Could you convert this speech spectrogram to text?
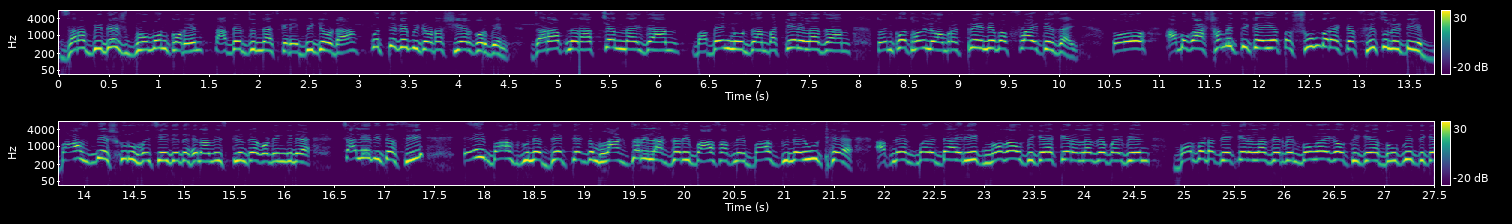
যারা বিদেশ ভ্রমণ করেন, তাদের জন্য আজকের এই ভিডিওটা, প্রত্যেকের ভিডিওটা শেয়ার করবেন। যারা আপনারা চেন্নাই যান বা বেঙ্গলোর যান বা কেরালা যান, তো এন কথা হইল আমরা ট্রেনে বা ফ্লাইটে যাই। তো আমাকে আসামের থেকে এত সুন্দর একটা ফেসিলিটি বাস দিয়ে শুরু হয়েছে যে দেখেন আমি স্ক্রিন রেকর্ডিং গুনে চালিয়ে দিতেছি। এই বাসগুলো দেখতে একদম লাক্সারি লাক্সারি বাস আপনি এই বাসগুলো উঠে আপনি একবারে ডাইরেক্ট নগাঁও থেকে কেরালা যে পাইবেন, বরপাটা থেকে কেরালা যাবেন বঙ্গাইগাঁও থেকে ধুবড়ি থেকে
